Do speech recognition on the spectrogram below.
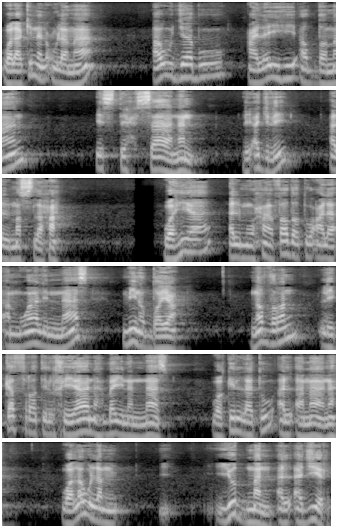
ولكن العلماء أوجبوا عليه الضمان استحسانا لأجل المصلحة وهي المحافظة على أموال الناس من الضياع نظرا لكثرة الخيانة بين الناس وقلة الأمانة. ولو لم يضمن الأجير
